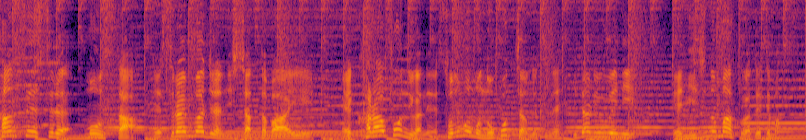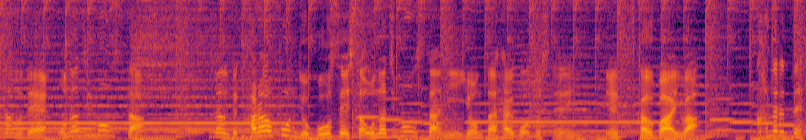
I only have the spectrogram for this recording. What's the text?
完成するモンスター、えスライムマジラにしちゃった場合、えカラーフォンデュがねそのまま残っちゃうんですね。左上に、え虹のマークが出てます。なので同じモンスター。なのでカラーフォンデュを合成した同じモンスターに4体配合としてね、え使う場合は必ずね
